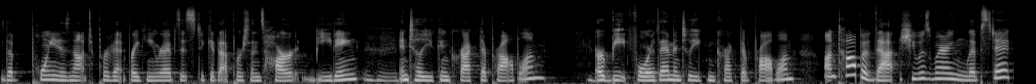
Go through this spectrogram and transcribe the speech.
the point is not to prevent breaking ribs; it's to get that person's heart beating mm-hmm. until you can correct the problem, or beat for them until you can correct their problem. On top of that, she was wearing lipstick,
